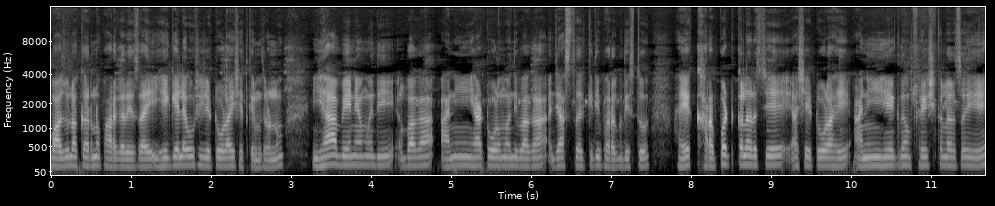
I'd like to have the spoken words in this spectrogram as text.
बाजूला करणं फार गरजेचं आहे. हे गेल्या वर्षीचे टोळ आहे शेतकरी मित्रांनो ह्या बेण्यामध्ये बघा आणि ह्या टोळमध्ये बघा जास्त किती फरक दिसतो. हे खारपट कलरचे असे टोळ आहे आणि हे एकदम फ्रेश कलरचं हे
